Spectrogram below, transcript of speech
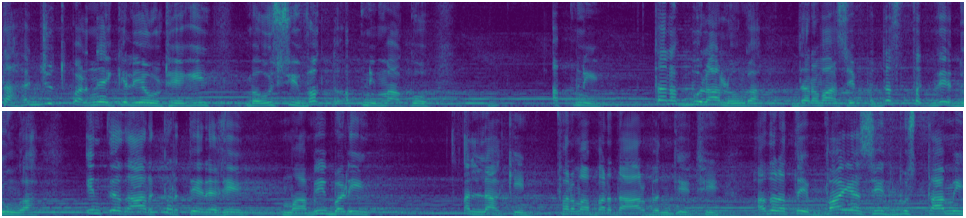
تحجد پڑھنے کے لیے اٹھے گی۔ میں اسی وقت اپنی ماں کو اپنی طرف بلا لوں گا دروازے پہ دستک دے دوں گا انتظار کرتے رہے۔ ماں بھی بڑی اللہ کی فرما بردار بندی تھی۔ حضرت بائی عزید بستامی،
